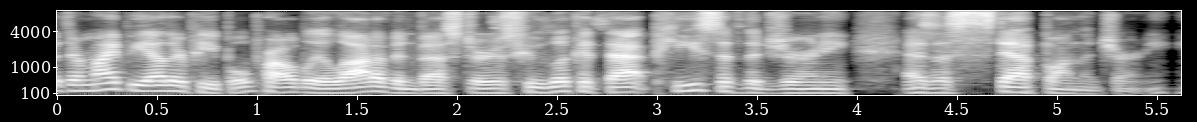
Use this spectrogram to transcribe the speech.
But there might be other people, probably probably a lot of investors who look at that piece of the journey as a step on the journey,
